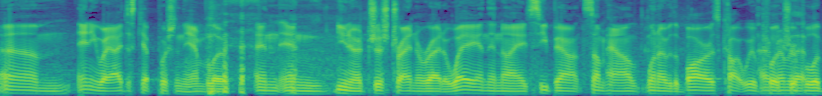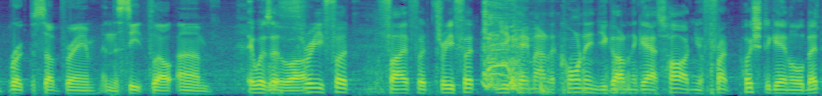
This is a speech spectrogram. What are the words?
Um, anyway, I just kept pushing the envelope, and and you know just trying to ride away, and then I seat bounced somehow, went over the bars, cartwheel, foot triple, that. it broke the subframe, and the seat fell. Um, It was a blew off. three foot, five foot, three foot. And you came out of the corner and you got on the gas hard, and your front pushed again a little bit.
